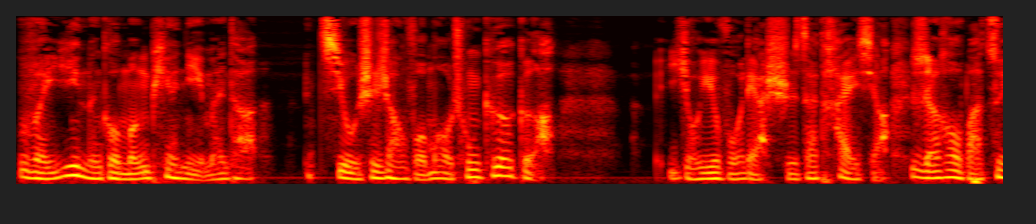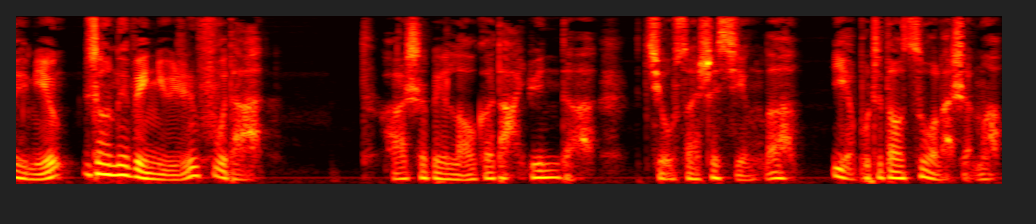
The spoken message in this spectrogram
唯一能够蒙骗你们的，就是让我冒充哥哥。由于我俩实在太小，然后把罪名让那位女人负担。她是被老哥打晕的，就算是醒了，也不知道做了什么，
